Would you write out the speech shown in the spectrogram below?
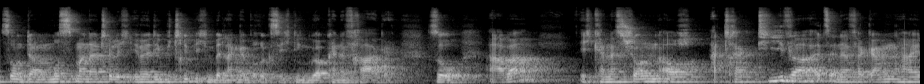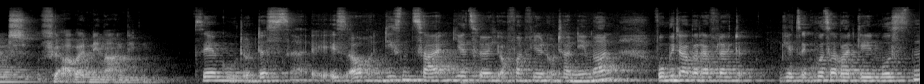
so, und da muss man natürlich immer die betrieblichen Belange berücksichtigen, überhaupt keine Frage. So, aber ich kann das schon auch attraktiver als in der Vergangenheit für Arbeitnehmer anbieten. Sehr gut. Und das ist auch in diesen Zeiten, jetzt höre ich auch von vielen Unternehmern, wo Mitarbeiter vielleicht jetzt in Kurzarbeit gehen mussten,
